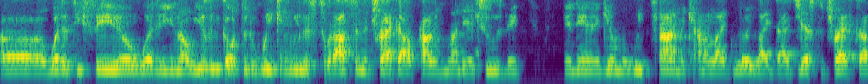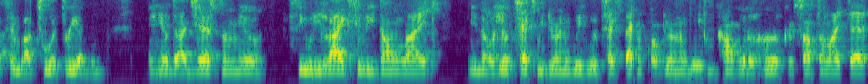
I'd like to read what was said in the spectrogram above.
uh, what does he feel, what you know. Usually we go through the week and we listen to it. I'll send the track out probably Monday or Tuesday, and then give him a week time to kind of like really like digest the tracks. Cause I send about two or three of them, and he'll digest them. He'll see what he likes, see what he don't like. You know, he'll text me during the week. We'll text back and forth during the week. and come up with a hook or something like that.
